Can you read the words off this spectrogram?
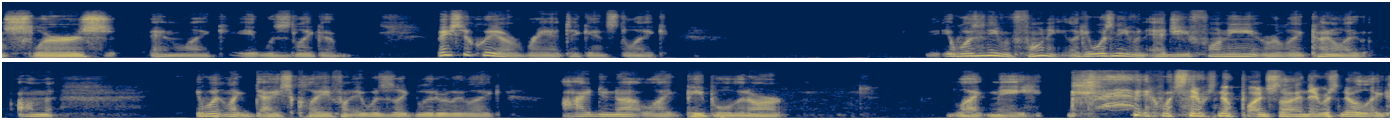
slurs and like it was like a basically a rant against like it wasn't even funny. Like it wasn't even edgy funny or like kind of like on the. It wasn't like Dice Clay fun. It was like literally like I do not like people that aren't like me. it was there was no punchline. There was no like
